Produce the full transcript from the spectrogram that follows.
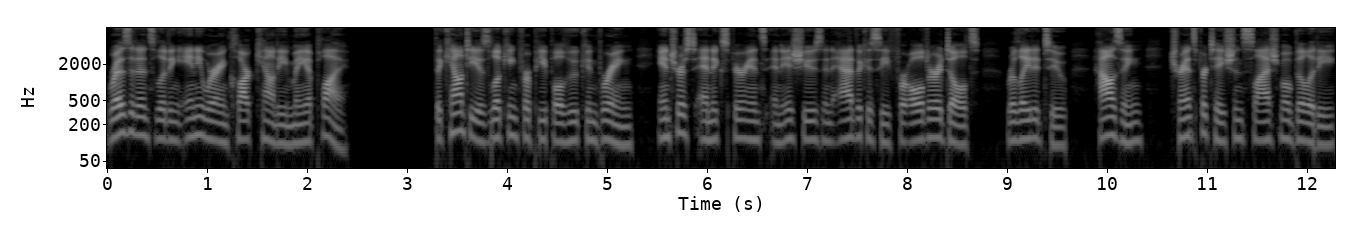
Residents living anywhere in Clark County may apply. The county is looking for people who can bring interest and experience in issues and advocacy for older adults related to housing, transportation slash mobility,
